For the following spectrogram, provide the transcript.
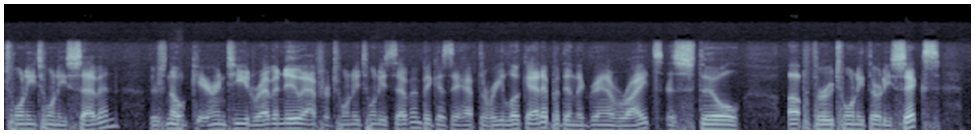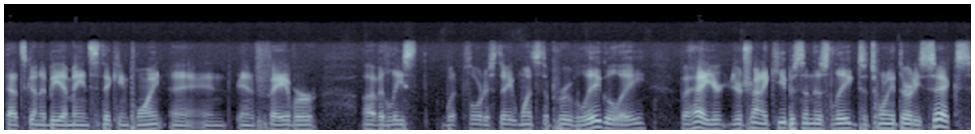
2027. There's no guaranteed revenue after 2027 because they have to relook at it. But then the grant of rights is still up through 2036. That's going to be a main sticking point in, in, in favor of at least what Florida State wants to prove legally. But hey, you're, you're trying to keep us in this league to 2036,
